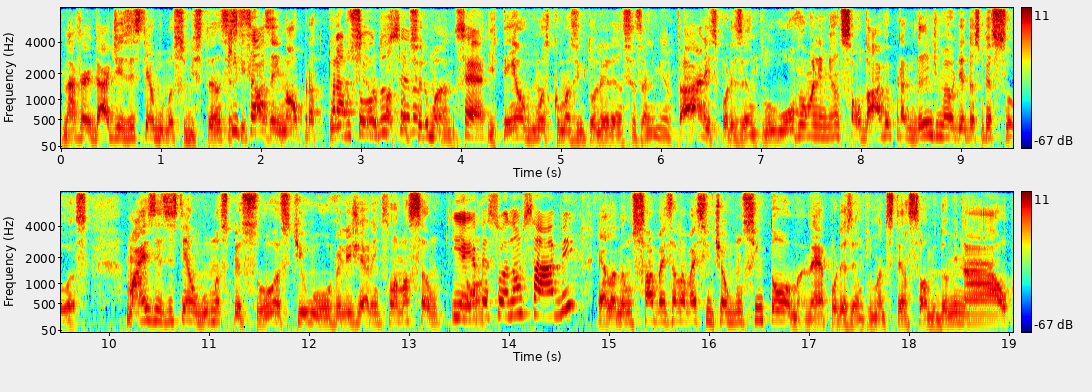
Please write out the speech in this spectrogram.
Na verdade, existem algumas substâncias que, que fazem mal para todo, todo, ser, todo ser, ser humano. Certo. E tem algumas, como as intolerâncias alimentares, por exemplo, o ovo é um alimento saudável para a grande maioria das pessoas. Mas existem algumas pessoas que o ovo ele gera inflamação. E então, aí a pessoa não sabe? Ela não sabe, mas ela vai sentir algum sintoma, né? Por exemplo, uma distensão abdominal,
